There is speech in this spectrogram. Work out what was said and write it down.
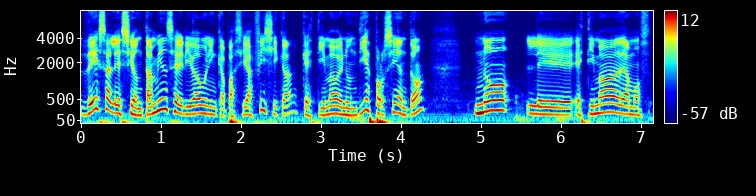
de esa lesión también se derivaba una incapacidad física que estimaba en un 10%, no le estimaba, digamos,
